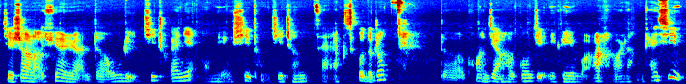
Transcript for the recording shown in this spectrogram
介绍了渲染的物理基础概念。我们用系统集成在 Xcode 中的框架和工具，你可以玩玩的很开心。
